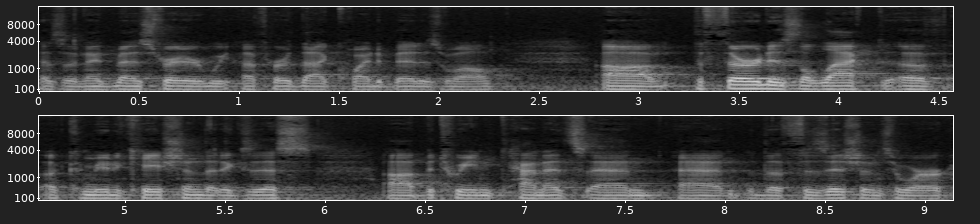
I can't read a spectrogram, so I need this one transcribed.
as an administrator, we, I've heard that quite a bit as well. Uh, the third is the lack of, communication that exists uh, between tenants and, and the physicians who are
